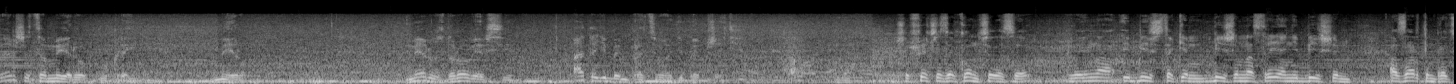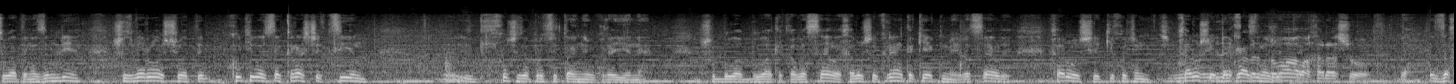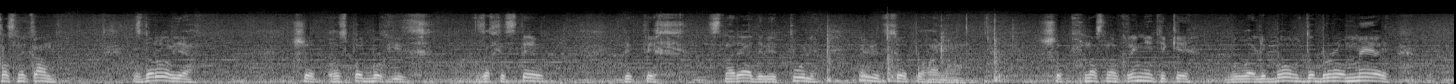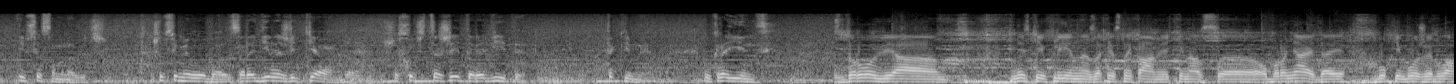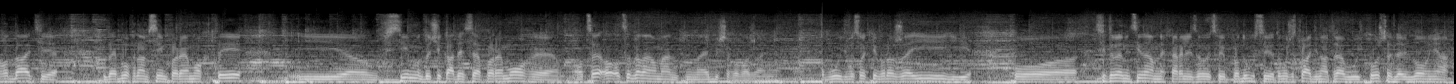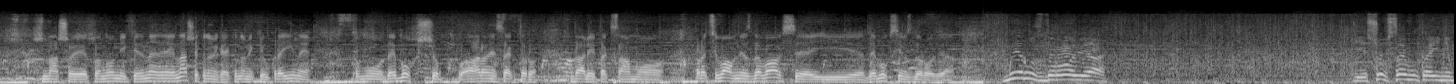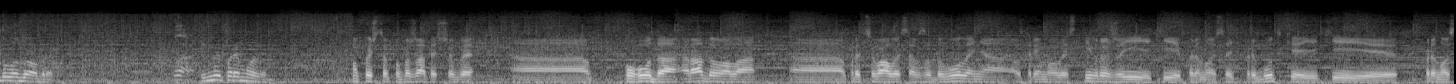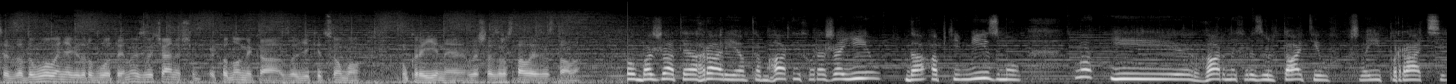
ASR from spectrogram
Перше це миру в Україні. Миру. Миру, здоров'я всім. А тоді будемо працювати і будемо жити. щоб швидше закінчилася війна і більш таким більшим настроєнням, більшим азартом працювати на землі, щось вирощувати. Хотілося кращих цін, хочеться процвітання України. Щоб була, була така весела, хороша Україна, такі як ми, веселі, хороші, які хочемо прекрасне хорошо. Да. Захисникам здоров'я, щоб Господь Бог їх захистив від тих снарядів, від пуль і від всього поганого. Щоб в нас на Україні тільки була любов, добро, мир і все саме найкраще. Щоб всі ми вибалися, раділи життя, що хочеться жити, радіти. Такі ми, українці. здоров'я, низький вклін захисникам, які нас е, обороняють. Дай Бог їм Божої благодаті, дай Бог нам всім перемогти і е, всім дочекатися перемоги. Оце, оце даний момент найбільше побажання. Будуть високі врожаї і по світовим цінам нехай реалізують свою продукцію, тому що справді нам треба будуть кошти для відновлення нашої економіки, не нашої економіки, а економіки України. Тому дай Бог, щоб аграрний сектор далі так само працював, не здавався, і дай Бог всім здоров'я. миру, здоров'я і щоб все в Україні було добре. І ми переможемо. Хочеться побажати, щоб е, погода радувала, е, працювалося в задоволення, отримувалися ті врожаї, які приносять прибутки, які приносять задоволення від роботи. Ну і звичайно, щоб економіка завдяки цьому України лише зростала і зростала. Бажати аграріям там гарних врожаїв, да, оптимізму, ну і гарних результатів в своїй праці.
